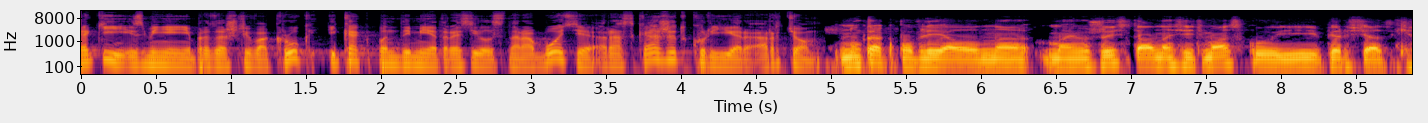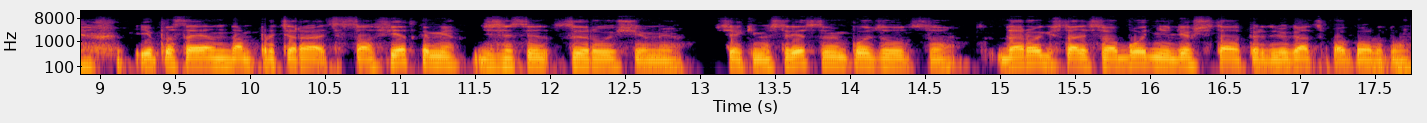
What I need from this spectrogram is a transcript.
Какие изменения произошли вокруг и как пандемия отразилась на работе, расскажет курьер Артем. Ну как повлияло на мою жизнь? Стал носить маску и перчатки. И постоянно там протирать салфетками дезинфицирующими всякими средствами пользоваться. Дороги стали свободнее, легче стало передвигаться по городу.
